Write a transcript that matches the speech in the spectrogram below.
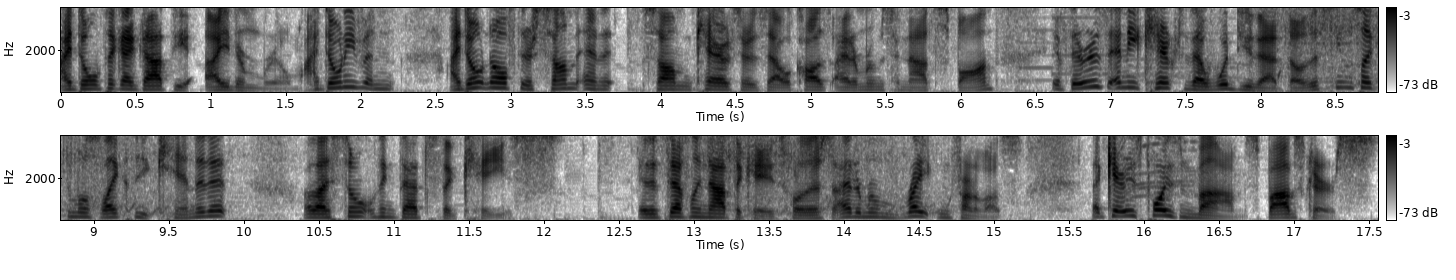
I don't think I got the item room. I don't even... I don't know if there's some and some characters that will cause item rooms to not spawn. If there is any character that would do that, though, this seems like the most likely candidate, although I still don't think that's the case. It is definitely not the case, for there's an item room right in front of us that carries poison bombs. Bob's Curse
